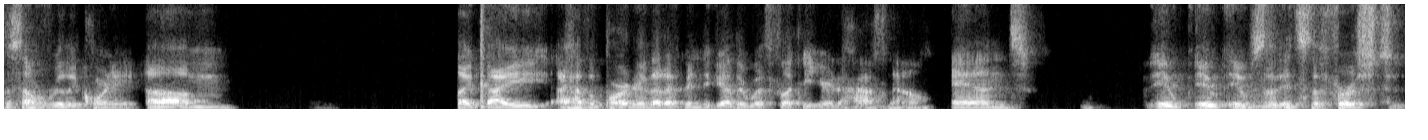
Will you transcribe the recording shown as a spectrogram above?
it's gonna sound really corny. Um, like I I have a partner that I've been together with for like a year and a half now, and it it, it was it's the first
